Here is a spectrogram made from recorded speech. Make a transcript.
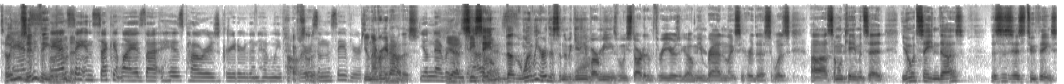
to He'll use anything. And doing it. Satan's second lie is that his power is greater than Heavenly Father's Absolutely. and the Savior's. You'll never get out of this. You'll never Yeah, get See, out Satan, of the this. the one we heard this in the beginning of our meetings when we started them three years ago. Me and Brad and Lexi heard this was uh, someone came and said, "You know what Satan does? This is his two things.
